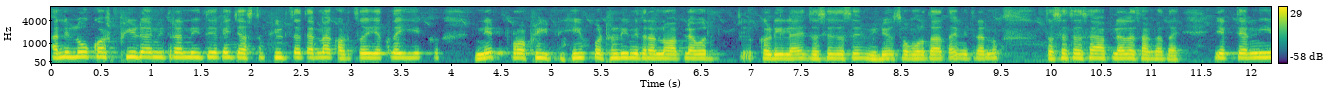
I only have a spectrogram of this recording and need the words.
आणि लो कॉस्ट फीड आहे मित्रांनो इथे काही जास्त फीडचा त्यांना खर्च येत नाही. एक नेट प्रॉफिट ही पठडी मित्रांनो आपल्यावर कडील आहे. जसे जसे व्हिडिओ समोर जात आहे मित्रांनो तसे तसे आपल्याला सांगत आहे. एक त्यांनी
